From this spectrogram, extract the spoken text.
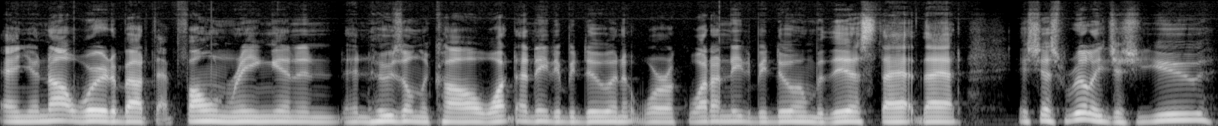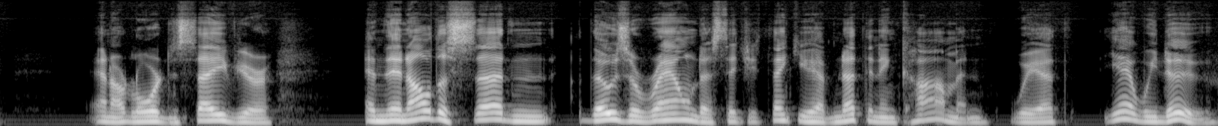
and you're not worried about that phone ringing and, and who's on the call what i need to be doing at work what i need to be doing with this that that it's just really just you and our Lord and Savior. And then all of a sudden, those around us that you think you have nothing in common with, yeah, we do.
